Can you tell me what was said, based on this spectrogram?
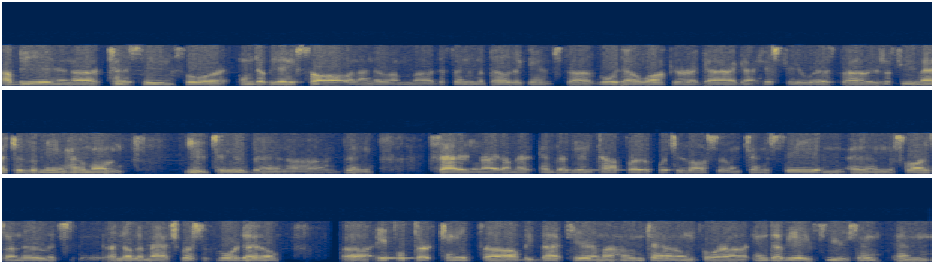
I'll be in uh, Tennessee for NWA SAW, and I know I'm uh, defending the belt against uh, Roydell Walker, a guy I got history with. Uh, there's a few matches of me and him on YouTube, and uh, then Saturday night I'm at NWA Top Rope, which is also in Tennessee, and, and as far as I know, it's another match versus Wardell. Uh, April 13th, uh, I'll be back here in my hometown for uh, NWA Fusion, and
